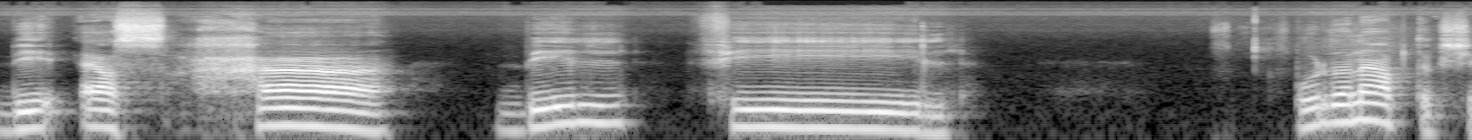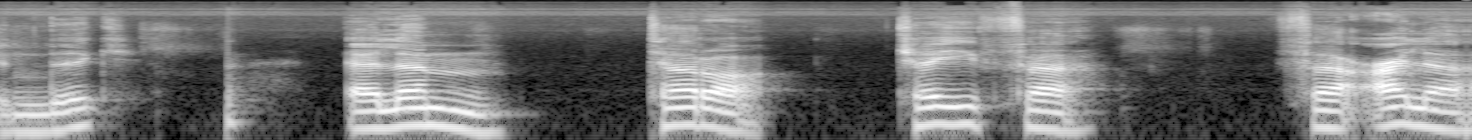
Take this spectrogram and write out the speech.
bi ashabil fil Burada ne yaptık şimdilik? Elem tera keyfe feale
